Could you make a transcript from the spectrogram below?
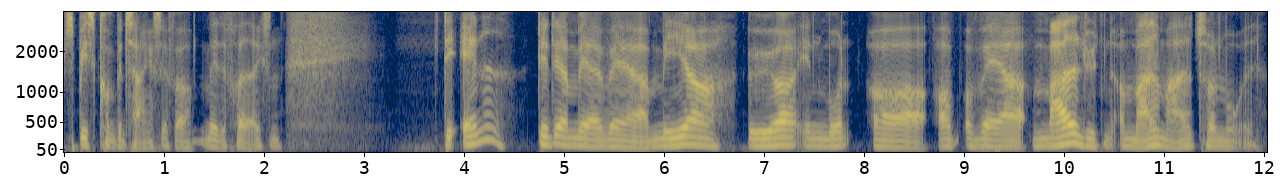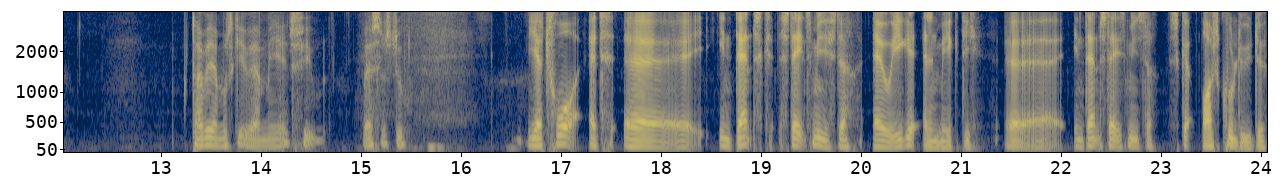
spidskompetence for Mette Frederiksen. Det andet, det der med at være mere øre end mund, og, og, og være meget lyttende og meget, meget tålmodig. Der vil jeg måske være mere i tvivl. Hvad synes du? Jeg tror, at øh, en dansk statsminister er jo ikke almægtig. Øh, en dansk statsminister skal også kunne lytte.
